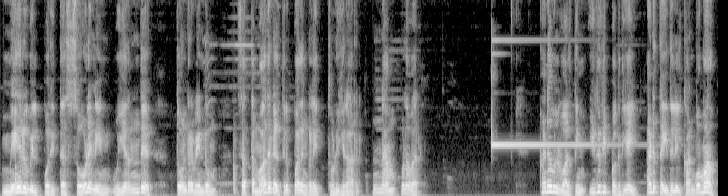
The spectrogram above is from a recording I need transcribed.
மேருவில் பொதித்த சோழனின் உயர்ந்து தோன்ற வேண்டும். சத்த மாதர்கள் திருப்பதங்களை தொழுகிறார் நம் புலவர். கடவுள் வாழ்த்தின் இறுதிப் பகுதியை அடுத்த இதழில் காண்போமா?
